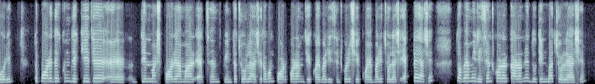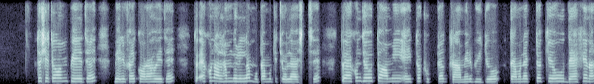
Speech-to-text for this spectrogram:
করি। তো পরে দেখুন, দেখি যে তিন মাস পরে আমার অ্যাডসেন্স পিনটা চলে আসে, তখন পরপর আমি যে কয়বার রিসেন্ট করি, সে কয়বারই চলে আসে, একটাই আসে। তবে আমি রিসেন্ট করার কারণে দু, তিনবার চলে আসে। তো সেটাও আমি পেয়ে যাই ভেরিফাই করা হয়ে যায়। তো এখন আলহামদুলিল্লাহ মোটামুটি চলে আসছে। তো এখন যেহেতু আমি এই তো টুকটাক গ্রামের ভিডিও, তেমন একটা কেউ দেখে না।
